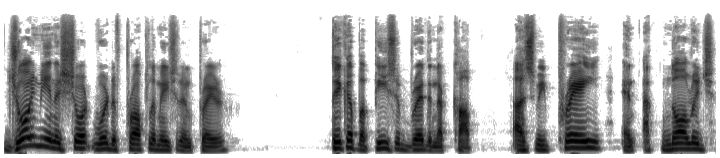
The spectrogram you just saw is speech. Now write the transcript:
Join me in a short word of proclamation and prayer. Pick up a piece of bread and a cup as we pray and acknowledge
